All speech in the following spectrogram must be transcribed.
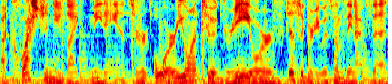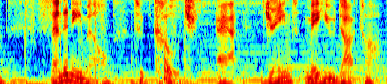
a question you'd like me to answer, or you want to agree or disagree with something I've said, send an email to coach at jamesmayhew.com.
